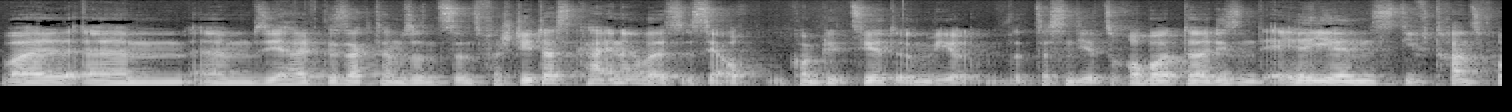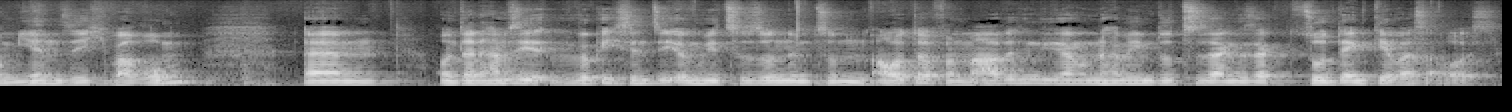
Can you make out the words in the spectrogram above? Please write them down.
weil ähm, ähm, sie halt gesagt haben, sonst, sonst versteht das keiner, weil es ist ja auch kompliziert irgendwie, das sind jetzt Roboter, die sind Aliens, die transformieren sich, warum? Ähm, und dann haben sie, wirklich sind sie irgendwie zu so einem, zu einem Autor von Marvel hingegangen und haben ihm sozusagen gesagt, so denkt ihr was aus.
